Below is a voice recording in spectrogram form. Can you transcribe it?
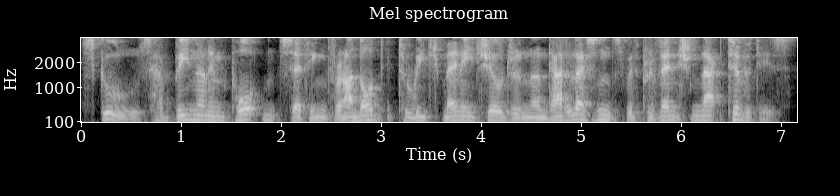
Schools have been an important setting for ANOD to reach many children and adolescents with prevention activities.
